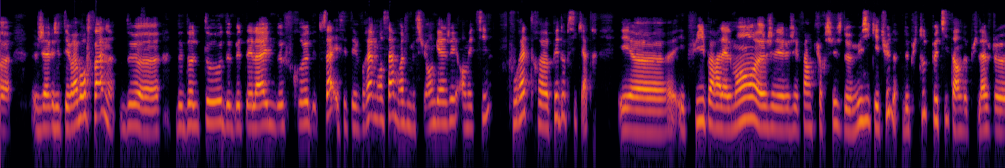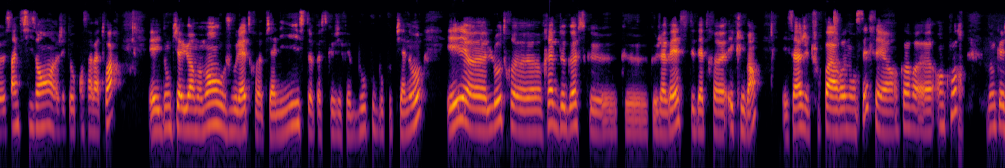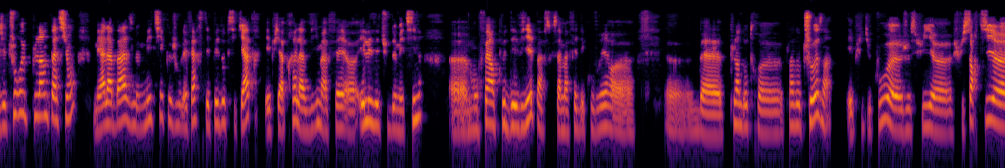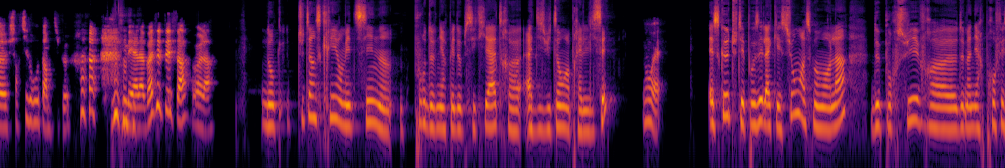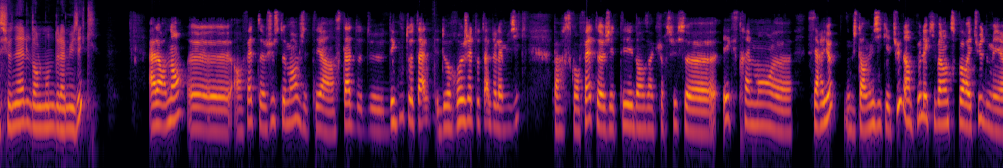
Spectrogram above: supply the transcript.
j'étais vraiment fan de de Dolto, de Bettelheim, de Freud et tout ça. Et c'était vraiment ça. Moi, je me suis engagée en médecine pour être pédopsychiatre. Et, euh, et puis parallèlement, euh, j'ai fait un cursus de musique-études depuis toute petite, hein, depuis l'âge de 5-6 ans, euh, j'étais au conservatoire. Et donc il y a eu un moment où je voulais être pianiste parce que j'ai fait beaucoup beaucoup de piano. Et euh, l'autre rêve de gosse que que, que j'avais, c'était d'être écrivain. Et ça, j'ai toujours pas à renoncer, c'est encore en cours. Donc j'ai toujours eu plein de passions, mais à la base, le métier que je voulais faire, c'était pédopsychiatre. Et puis après, la vie m'a fait et les études de médecine m'ont fait un peu dévier parce que ça m'a fait découvrir euh, euh, ben, plein d'autres plein d'autres choses. Et puis du coup, je suis je suis sortie sortie de route un petit peu. Mais à la base, c'était ça, voilà. Donc, tu t'inscris en médecine pour devenir pédopsychiatre à 18 ans après le lycée Ouais. Est-ce que tu t'es posé la question à ce moment-là de poursuivre de manière professionnelle dans le monde de la musique? Alors non, euh, en fait, justement, j'étais à un stade de dégoût total et de rejet total de la musique parce qu'en fait, j'étais dans un cursus euh, extrêmement euh, sérieux. Donc j'étais en musique études, un peu l'équivalent de sport études, mais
